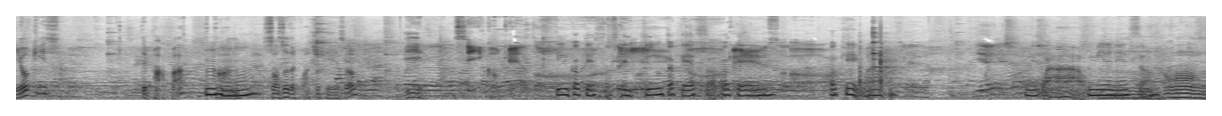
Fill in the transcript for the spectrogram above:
gnocchis de papa con salsa de cuatro quesos y cinco quesos. Cinco quesos. El quinto queso. Ok. Ok, wow. Wow, miren eso. Oh,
